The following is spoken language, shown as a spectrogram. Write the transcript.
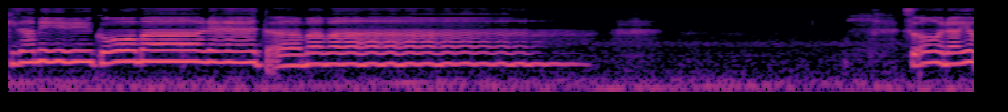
刻み込まれたまま。空よ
